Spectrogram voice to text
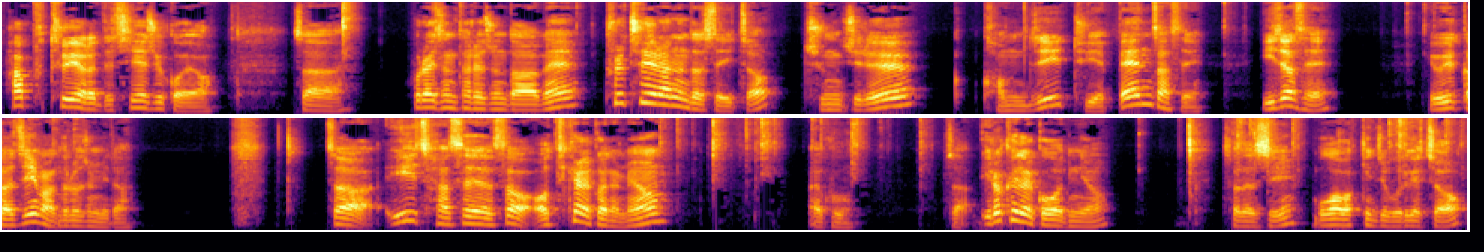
하프 하듯이 해줄 거예요. 자, horizontal 해준 다음에 full twirl하는 자세 있죠? 중지를 검지 뒤에 뺀 자세. 이 자세. 여기까지 만들어줍니다. 자, 이 자세에서 어떻게 할 거냐면, 아이고. 자, 이렇게 될 거거든요. 자, 다시. 뭐가 바뀐지 모르겠죠?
